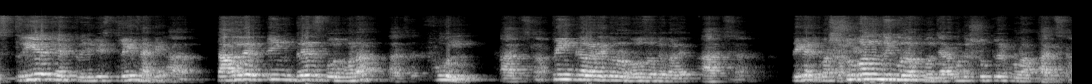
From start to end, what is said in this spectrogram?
স্ত্রীর ক্ষেত্রে যদি স্ত্রী থাকে হ্যাঁ, তাহলে পিঙ্ক ড্রেস বলব না। আচ্ছা। ফুল। আচ্ছা। পিঙ্ক কালারের কোনো রোজ হতে পারে। আচ্ছা। ঠিক আছে? বা সুগন্ধি কোনো ফুল যার মধ্যে শুক্রের প্রভাব আচ্ছা।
